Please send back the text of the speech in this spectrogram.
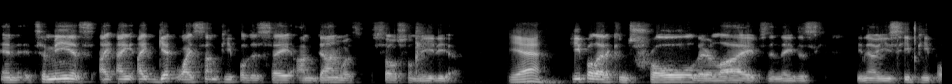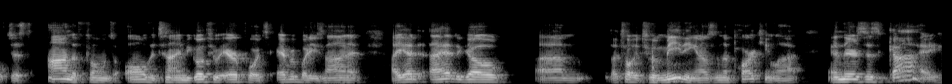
and to me, it's I, I, I get why some people just say I'm done with social media Yeah. people that control their lives and they just you know you see people just on the phones all the time you go through airports everybody's on it i had i had to go um, i told you to a meeting and i was in the parking lot and there's this guy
